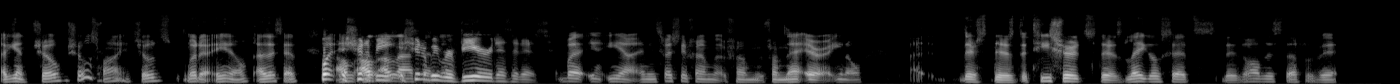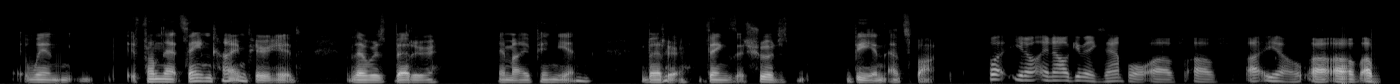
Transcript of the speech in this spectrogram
again show show's fine shows what you know as i said But I'll- it shouldn't I'll- be I'll it shouldn't be that. revered as it is. but yeah i mean especially from from from that era you know there's there's the t-shirts there's lego sets there's all this stuff of it when from that same time period there was better in my opinion better things that should be in that spot But you know, and I'll give an example of of uh, you know uh, of of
